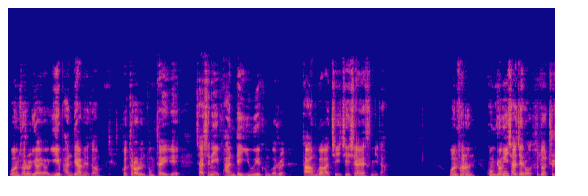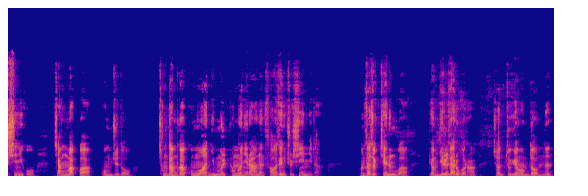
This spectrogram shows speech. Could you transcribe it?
원소를 위하여 이에 반대하면서 겉으로는 동탁에게 자신의 반대 이유의 근거를 다음과 같이 제시하였습니다. 원소는 공경이 자제로 수도 출신이고 장막과 공주도 청담과 공허한 인물 평론이라 하는 서생 출신입니다. 군사적 재능과 병기를 다루거나 전투 경험도 없는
